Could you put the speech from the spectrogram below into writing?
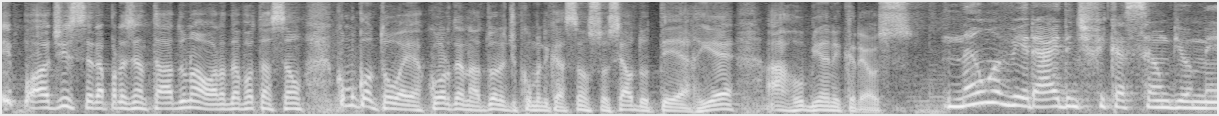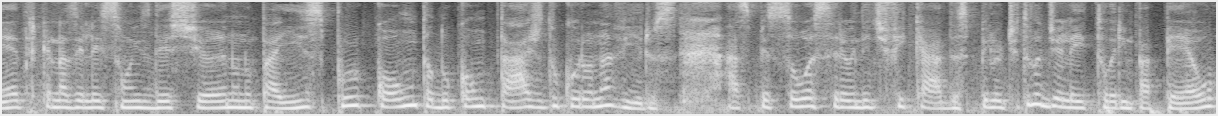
e pode ser apresentado na hora da votação, como contou aí a coordenadora de comunicação social do TRE, a Rubiane Creus. Não haverá identificação biométrica nas eleições deste ano no país por conta do contágio do coronavírus. As pessoas serão identificadas pelo título de eleitor em papel,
